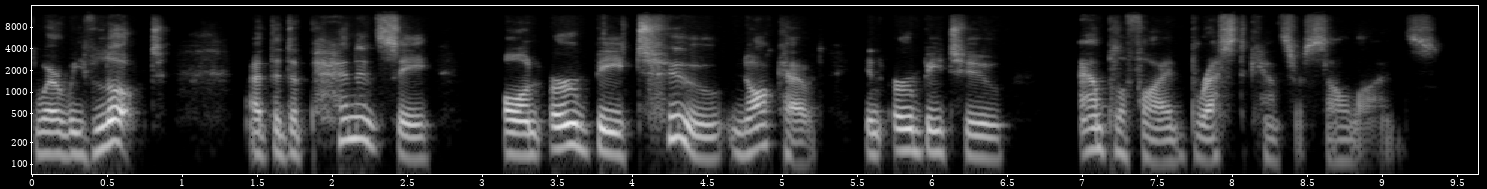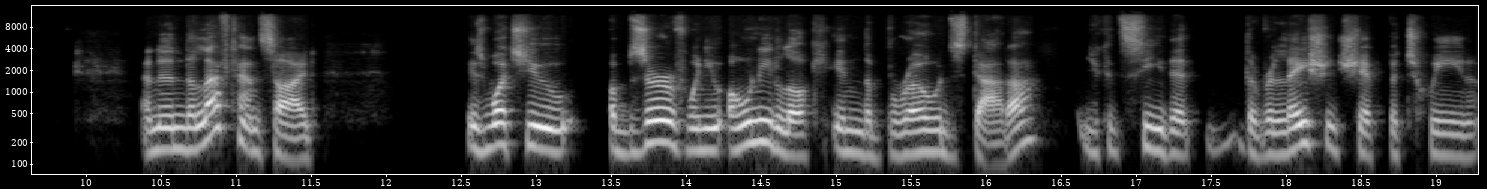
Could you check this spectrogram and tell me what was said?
where we've looked at the dependency on ERBB2 knockout in ERBB2 amplified breast cancer cell lines. And then the left-hand side is what you observe when you only look in the Broad's data. You can see that the relationship between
